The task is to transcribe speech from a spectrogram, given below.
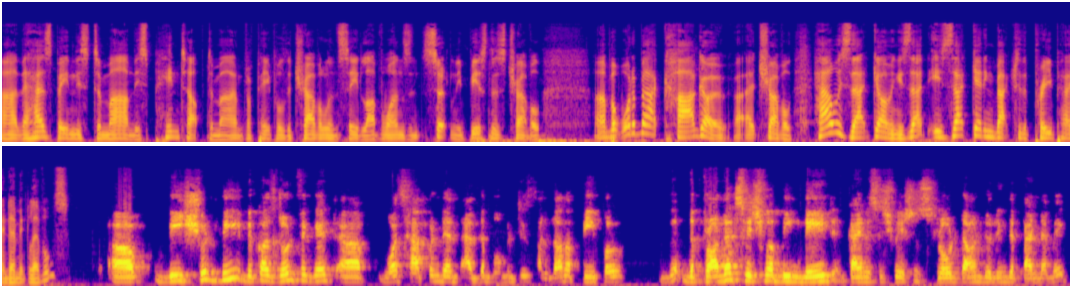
uh, there has been this demand, this pent up demand for people to travel and see loved ones, and certainly business travel. Uh, but what about cargo uh, travel? How is that going? Is that is that getting back to the pre pandemic levels? Uh, we should be because don't forget uh, what's happened at, at the moment is a lot of people the, the, products which were being made kind of situation slowed down during the pandemic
